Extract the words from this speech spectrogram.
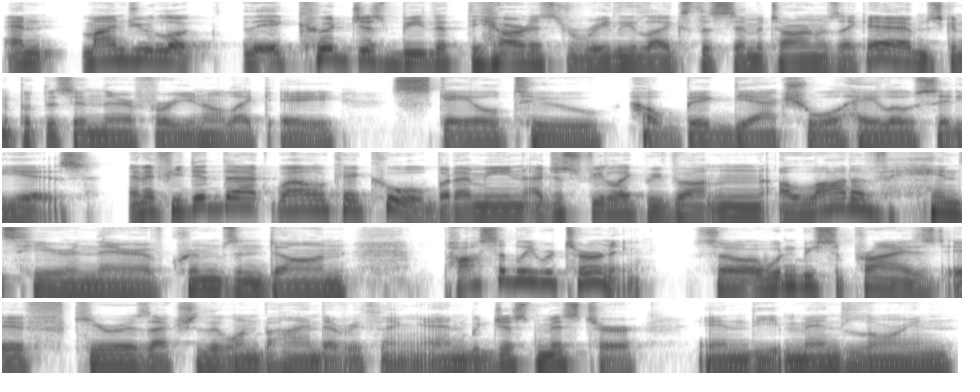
And mind you, look, it could just be that the artist really likes the scimitar and was like, "Hey, I'm just going to put this in there for, you know, like a scale to how big the actual Halo City is. And if he did that, well, okay, cool. But I mean, I just feel like we've gotten a lot of hints here and there of Crimson Dawn possibly returning. So I wouldn't be surprised if Qi'ra is actually the one behind everything, and we just missed her in the Mandalorian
